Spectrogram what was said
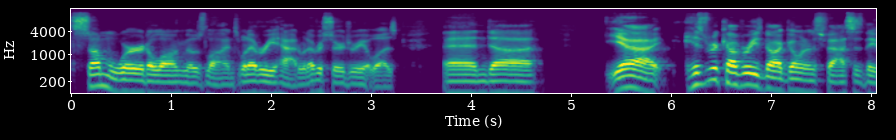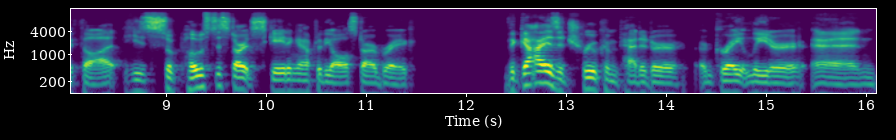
some word along those lines. Whatever he had, whatever surgery it was, and uh, yeah, his recovery is not going as fast as they thought. He's supposed to start skating after the All Star break. The guy is a true competitor, a great leader, and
